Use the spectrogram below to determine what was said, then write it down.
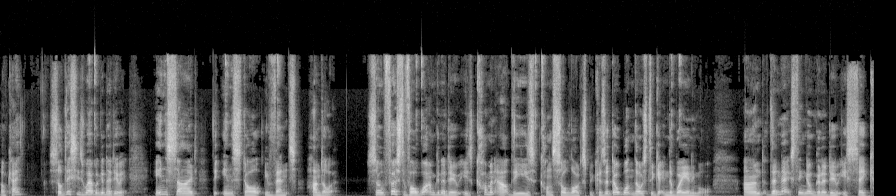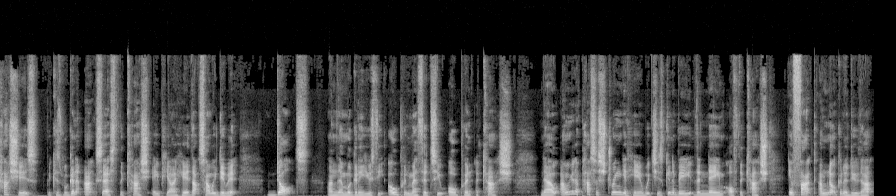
Okay? So this is where we're going to do it inside the install events handler. So first of all, what I'm going to do is comment out these console logs because I don't want those to get in the way anymore. And the next thing I'm going to do is say caches because we're going to access the cache API here. That's how we do it. Dots, and then we're going to use the open method to open a cache. Now I'm going to pass a string in here, which is going to be the name of the cache. In fact, I'm not going to do that.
